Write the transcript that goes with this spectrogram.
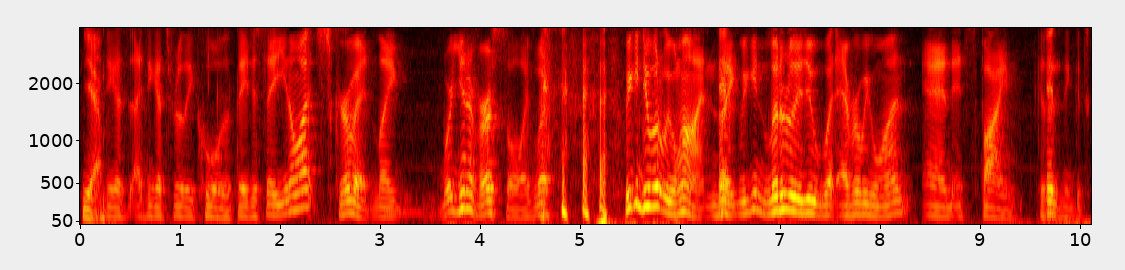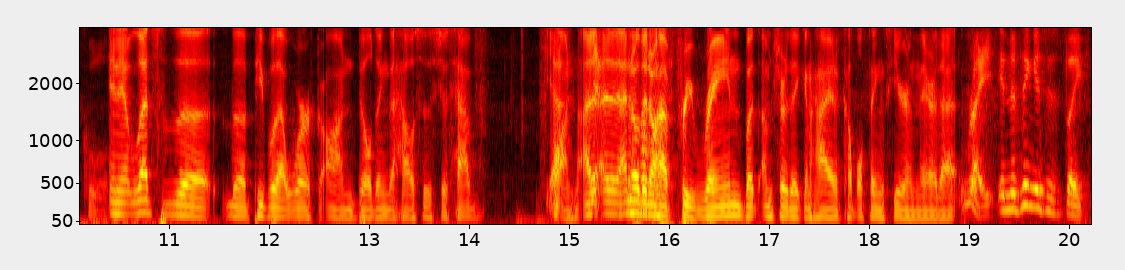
Yeah. I think that's I think that's really cool that they just say, you know what, screw it, like we're universal, like what we can do what we want, like we can literally do whatever we want, and it's fine because I think it's cool. and it lets the the people that work on building the houses just have Yeah, fun I, yeah, I, I know they don't have free reign but i'm sure they can hide a couple things here and there that Right. And the thing is, is like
